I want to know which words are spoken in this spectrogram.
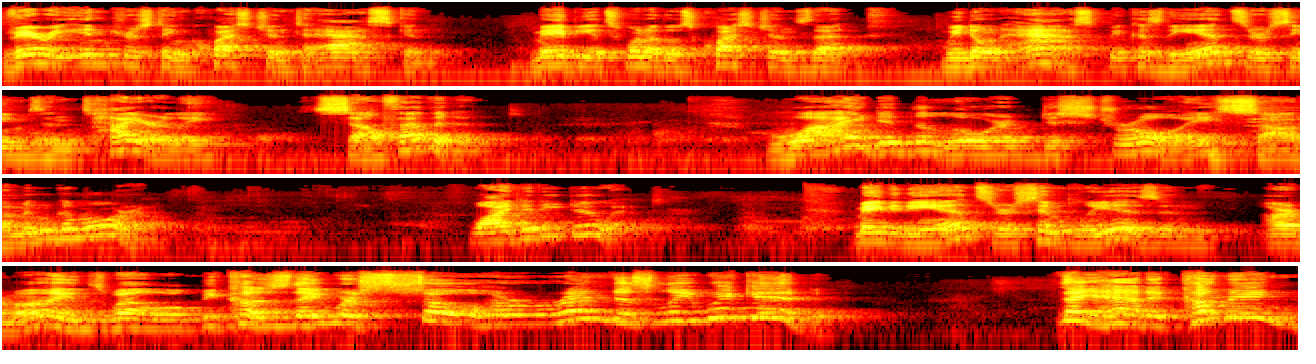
Very interesting question to ask. And maybe it's one of those questions that we don't ask because the answer seems entirely self evident. Why did the Lord destroy Sodom and Gomorrah? Why did he do it? Maybe the answer simply is in our minds, well, because they were so horrendously wicked. They had it coming.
